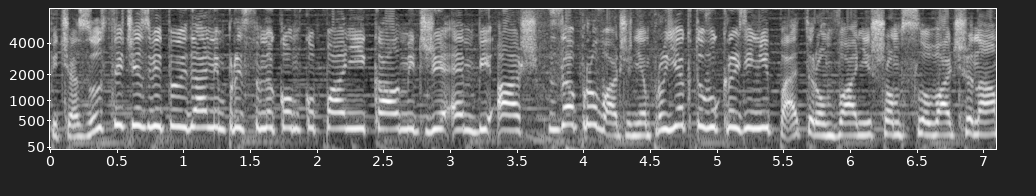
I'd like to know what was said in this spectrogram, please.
під час зустрічі з відповідальним представником компанії Calmi GmbH за провадження проєкту в Україні Петером Ванішом Словаччина.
